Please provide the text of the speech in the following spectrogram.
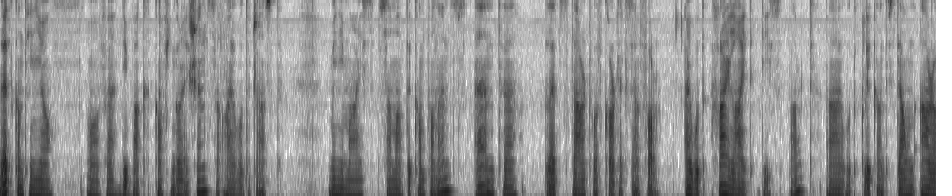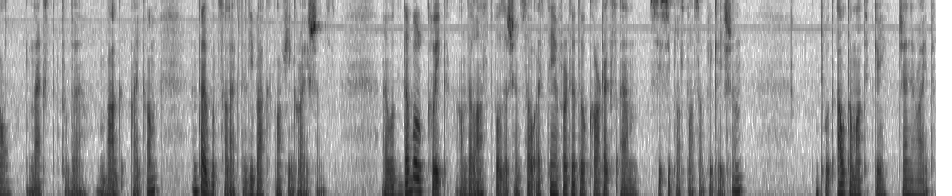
Let's continue with uh, debug configuration. So I would just minimize some of the components and uh, let's start with Cortex M4. I would highlight this part. I would click on this down arrow next to the bug icon and I would select debug configurations. I would double click on the last position, so STM32 Cortex M C++ application. It would automatically generate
